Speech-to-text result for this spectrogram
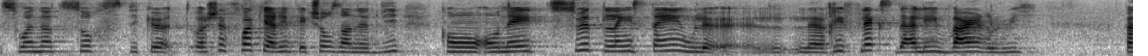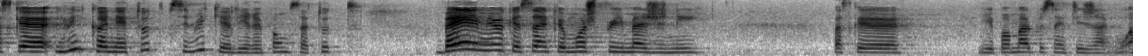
soit notre source, puis qu'à chaque fois qu'il arrive quelque chose dans notre vie, qu'on ait tout de suite l'instinct ou le, réflexe d'aller vers lui. Parce que lui, il connaît tout, c'est lui qui a les réponses à tout. Bien mieux que celles que moi je peux imaginer. Parce que il est pas mal plus intelligent que moi.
